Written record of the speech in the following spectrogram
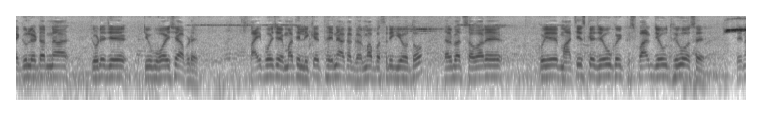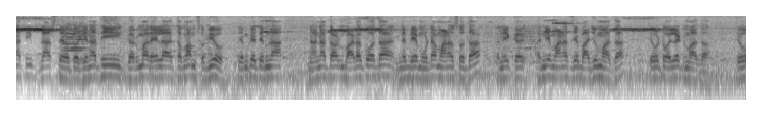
રેગ્યુલેટરના જોડે જે ટ્યુબ હોય છે આપણે, પાઇપ હોય છે, એમાંથી લીકેજ થઈને આખા ઘરમાં પસરી ગયો હતો. ત્યારબાદ સવારે કોઈએ માચીસ કે જેવું કંઈક સ્પાર્ક જેવું થયું હશે, તેનાથી બ્લાસ્ટ થયો હતો. જેનાથી ઘરમાં રહેલા તમામ સભ્યો, જેમ કે તેમના નાના ત્રણ બાળકો હતા અને બે મોટા માણસો હતા અને એક અન્ય માણસ જે બાજુમાં હતા, તેઓ ટોયલેટમાં હતા. તેઓ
